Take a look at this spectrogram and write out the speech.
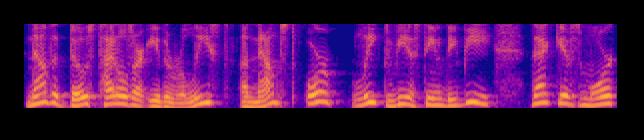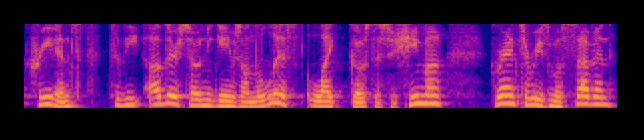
Now that those titles are either released, announced, or leaked via SteamDB, that gives more credence to the other Sony games on the list like Ghost of Tsushima, Gran Turismo 7,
